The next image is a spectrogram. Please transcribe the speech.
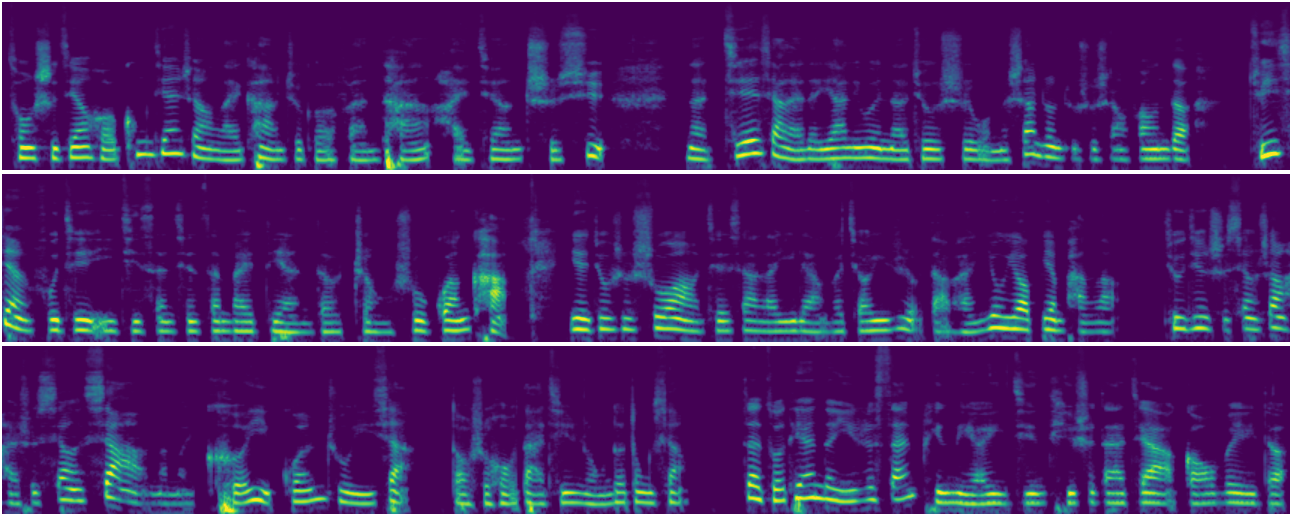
从时间和空间上来看，这个反弹还将持续。那接下来的压力位呢，就是我们上证指数上方的。均线附近以及三千三百点的整数关卡，也就是说啊，接下来一两个交易日，大盘又要变盘了，究竟是向上还是向下？那么可以关注一下，到时候大金融的动向。在昨天的一日三评里啊，已经提示大家高位的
